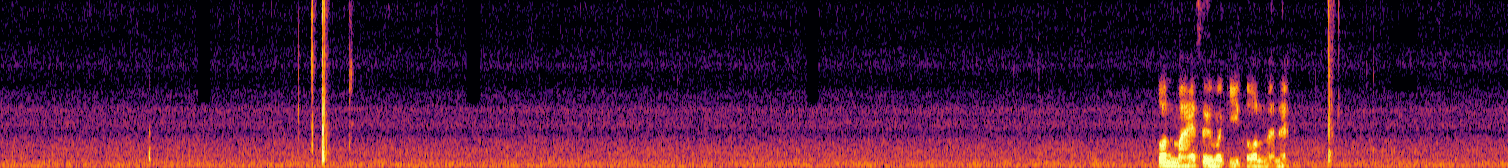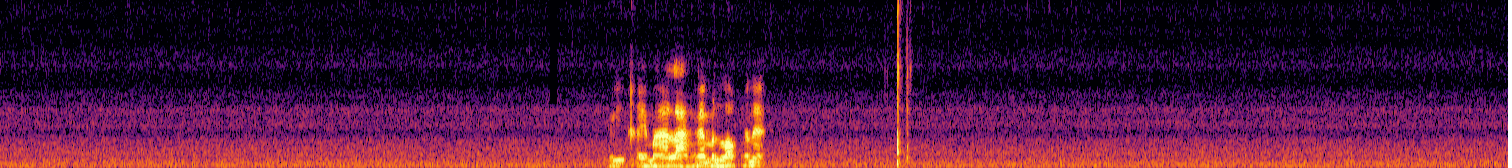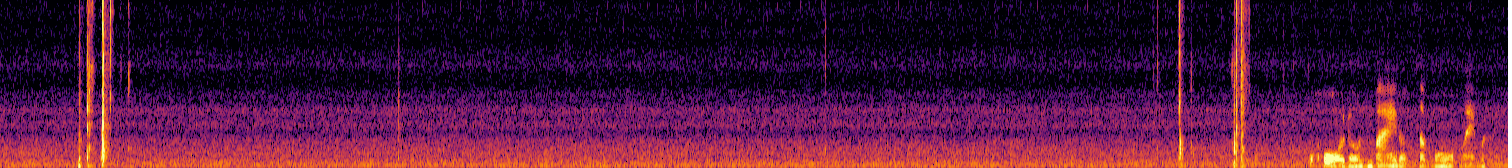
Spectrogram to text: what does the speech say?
ต้นไม้ซื้อมากี่ต้นแล้วเนี่ยเฮ้ยใครมาหลังอะมันล็อกนั่นน่ะ โอ้ ไหม้โดนสโมกอะไรหมดเลย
